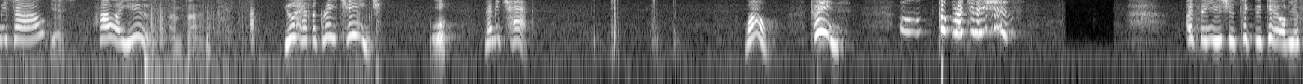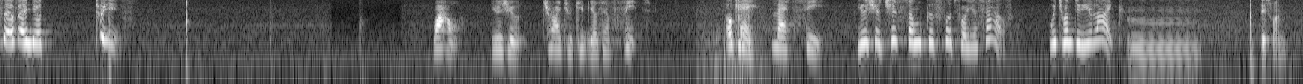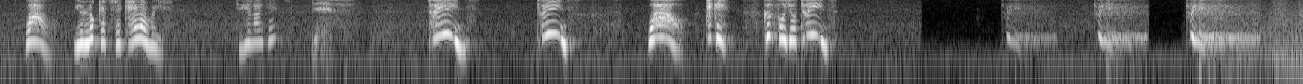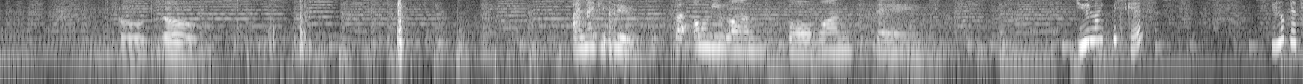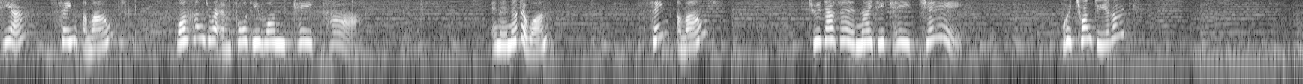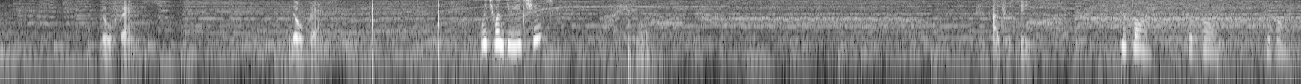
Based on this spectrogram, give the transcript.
Mr. Ao. Yes, How are you? I'm fine. You have a great change. Oh? Let me check. Wow, twins! Oh, congratulations! I think you should take good care of yourself and your twins. Wow, you should try to keep yourself fit. Okay, let's see. You should choose some good food for yourself. Which one do you like? Mm, this one? Wow, you look at the calories. Do you like it? Yes. Twins! Twins! Wow, take it. Good for your twins. Twins. Twins. Twins. Oh no. I like it too, but only one for one day. Do you like biscuits? You look at here, same amount, 141k car. And another one, same amount, 2090 kj. Which one do you like? No offense. No offense. Which one do you choose? I choose this. Good boy, good boy, good boy.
